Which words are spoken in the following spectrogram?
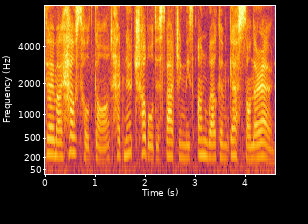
Though my household guard had no trouble dispatching these unwelcome guests on their own.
